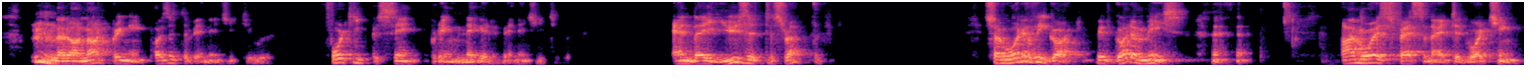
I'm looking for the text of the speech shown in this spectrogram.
that are not bringing positive energy to work, 40% bring negative energy to work. And they use it disruptively. So, what have we got? We've got a mess. I'm always fascinated watching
